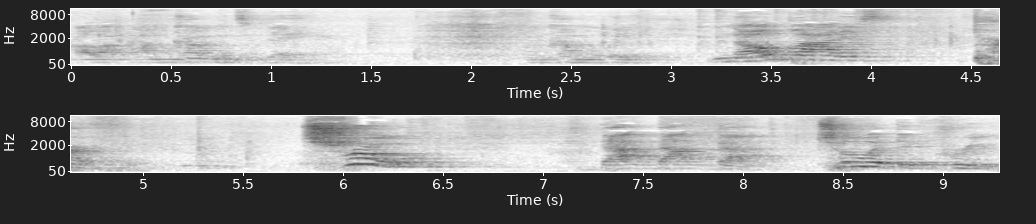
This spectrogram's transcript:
Oh, I- I'm coming today. I'm coming with it. Nobody's perfect. True, dot, dot, dot. To a degree,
